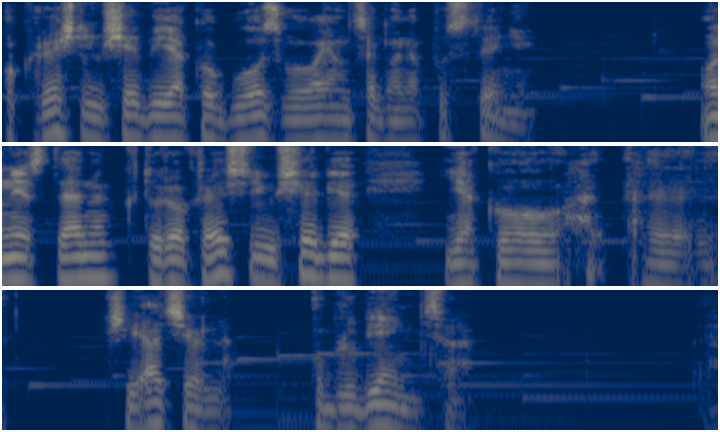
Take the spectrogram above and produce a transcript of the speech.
określił siebie jako głos wołającego na pustyni. On jest ten, który określił siebie jako e, przyjaciel oblubieńca, e,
